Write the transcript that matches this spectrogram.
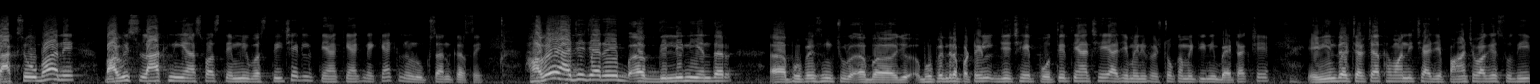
રાખશે ઊભા અને બાવીસ લાખની આસપાસ તેમની વસ્તી છે એટલે ત્યાં ક્યાંક ને ક્યાંક નુકસાન કરશે. હવે આજે જ્યારે દિલ્હીની અંદર ભૂપેન્દ્ર પટેલ જે છે પોતે ત્યાં છે. આજે મેનિફેસ્ટો કમિટીની બેઠક છે. એની અંદર ચર્ચા થવાની છે. આજે પાંચ વાગ્યા સુધી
